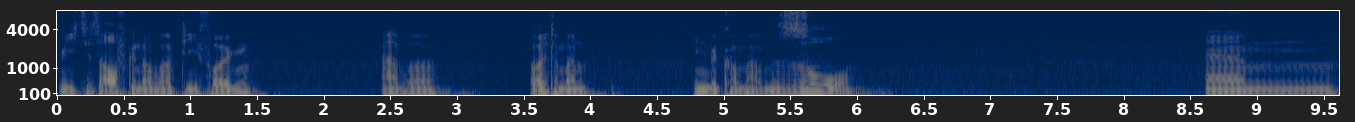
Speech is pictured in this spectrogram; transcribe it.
wie ich das aufgenommen habe, die Folgen. Aber sollte man hinbekommen haben. So. Ähm.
